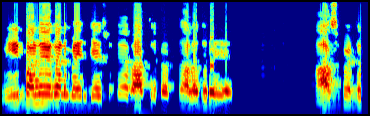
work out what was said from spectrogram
మీ పనే కానీ మేము చేస్తుంటే రాత్రి పెద్ద అలదురయ్యేది హాస్పిటల్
